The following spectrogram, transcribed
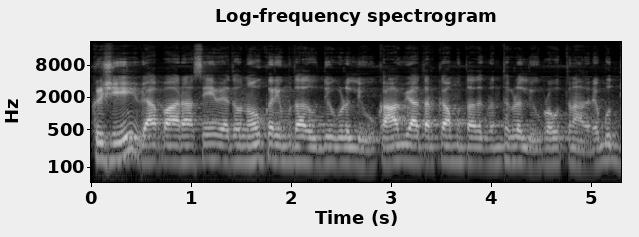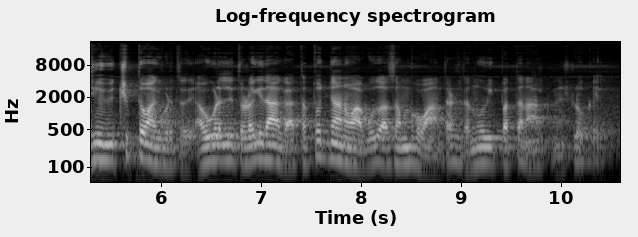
ಕೃಷಿ, ವ್ಯಾಪಾರ, ಸೇವೆ ಅಥವಾ ನೌಕರಿ ಮುಂತಾದ ಉದ್ಯೋಗಗಳಲ್ಲಿಯೂ, ಕಾವ್ಯ, ತರ್ಕ ಮುಂತಾದ ಗ್ರಂಥಗಳಲ್ಲಿಯೂ ಪ್ರವೃತ್ತನಾದರೆ ಬುದ್ಧಿಯು ವಿಕ್ಷಿಪ್ತವಾಗಿ ಬಿಡುತ್ತದೆ ಅವುಗಳಲ್ಲಿ ತೊಡಗಿದಾಗ ತತ್ವಜ್ಞಾನವಾಗುವುದು ಅಸಂಭವ ಅಂತ ಹೇಳ್ತಾರೆ ನೂರ ಇಪ್ಪತ್ತ ನಾಲ್ಕನೇ ಶ್ಲೋಕ ಇದು.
